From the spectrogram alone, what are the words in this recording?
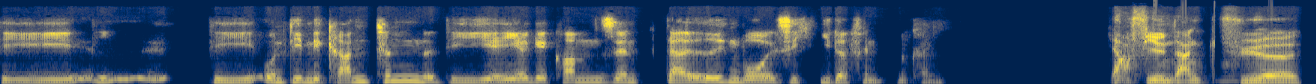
die, die und die Migranten, die hierher gekommen sind, da irgendwo sich wiederfinden können. Ja, vielen Dank für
